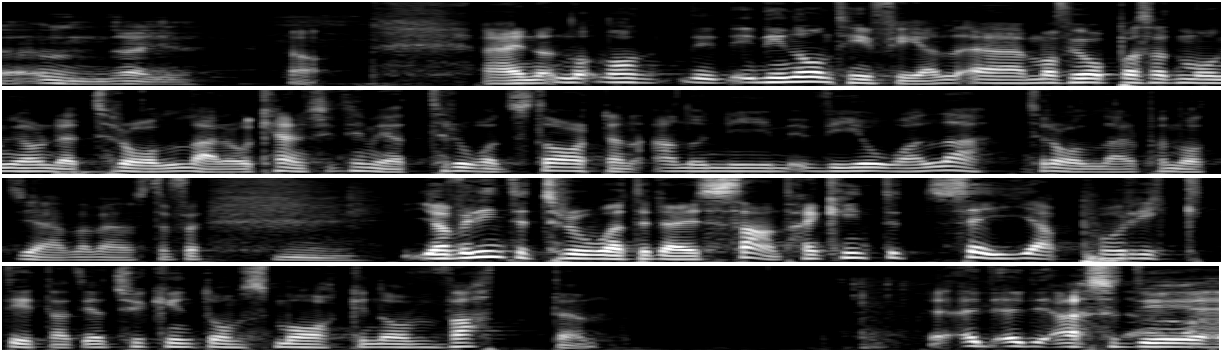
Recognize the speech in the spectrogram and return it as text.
jag undrar ju Ja. Nej, det, det är någonting fel. Eh, Man får hoppas att många av de där trollar och kanske till och med trådstarten Anonym Viola trollar på något jävla vänster. För Jag vill inte tro att det där är sant. Han kan inte säga på riktigt att jag tycker inte om smaken av vatten. Eh, eh, Alltså det...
